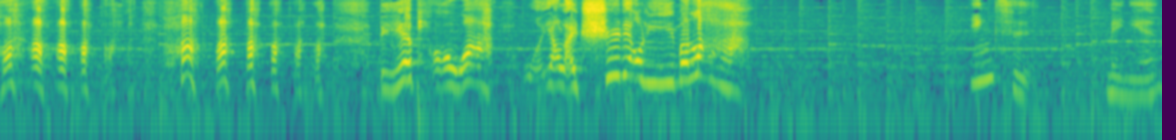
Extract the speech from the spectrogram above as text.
哈哈哈哈哈！哈哈哈哈！别跑啊！我要来吃掉你们啦！因此，每年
